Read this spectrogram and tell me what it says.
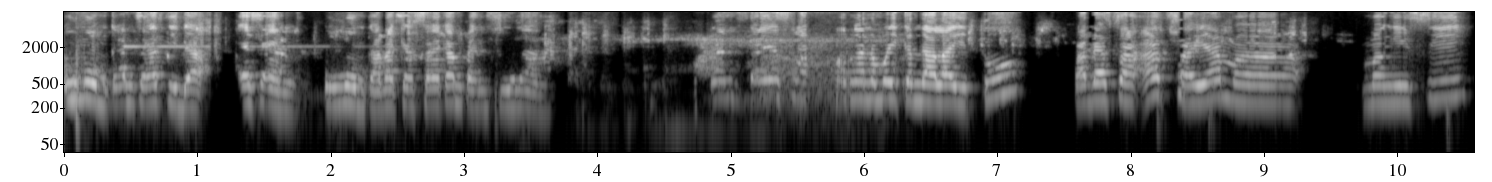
umum kan saya tidak SN umum karena saya kan pensiunan. Dan saya selalu menemui kendala itu pada saat saya me, mengisi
